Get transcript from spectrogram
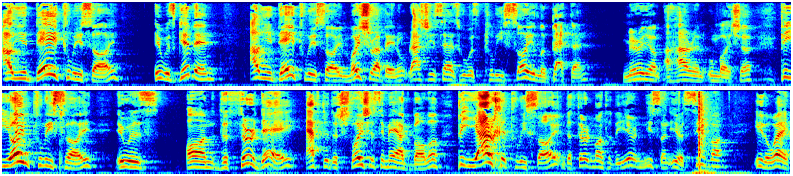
Al Yedei Tlisai, it was given Al Yidei Tlisoi, Moshe Rabbeinu, Rashi says, who was Tlisoi Lebeten, Miriam, Aharon, Umoshe. Beyond Tlisoi, it was on the third day after the Shloisha Simei Agbala, Biyarchet Tlisoi, in the third month of the year, Nisan Ir Sivan. Either way,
